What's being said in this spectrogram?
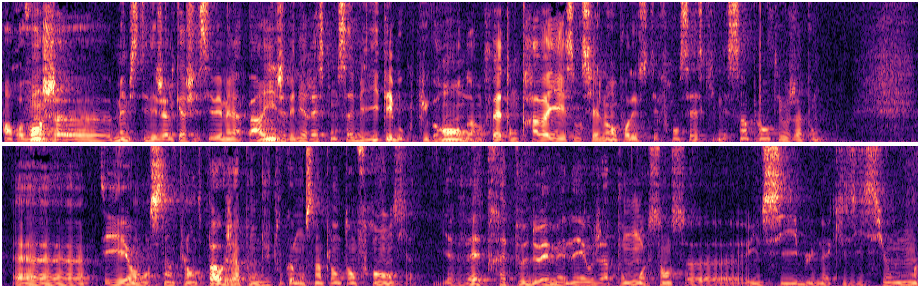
En revanche, euh, même si c'était déjà le cas chez CVML à Paris, j'avais des responsabilités beaucoup plus grandes. En fait, on travaillait essentiellement pour des sociétés françaises qui venaient s'implanter au Japon. Et on ne s'implante pas au Japon du tout comme on s'implante en France. Il y, avait très peu de MNE au Japon au sens une cible, une acquisition.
